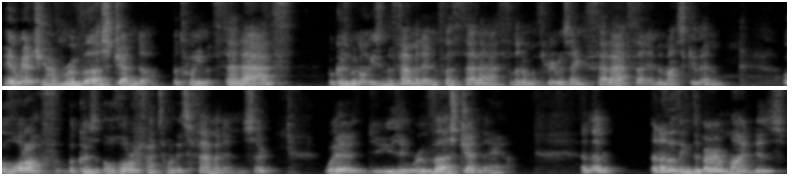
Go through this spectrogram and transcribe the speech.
here we actually have reverse gender between thalath, because we're not using the feminine for thalath, for the number three, we're saying thalatha in the masculine. orf because orfet one is feminine, so we're using reverse gender here. And then another thing to bear in mind is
